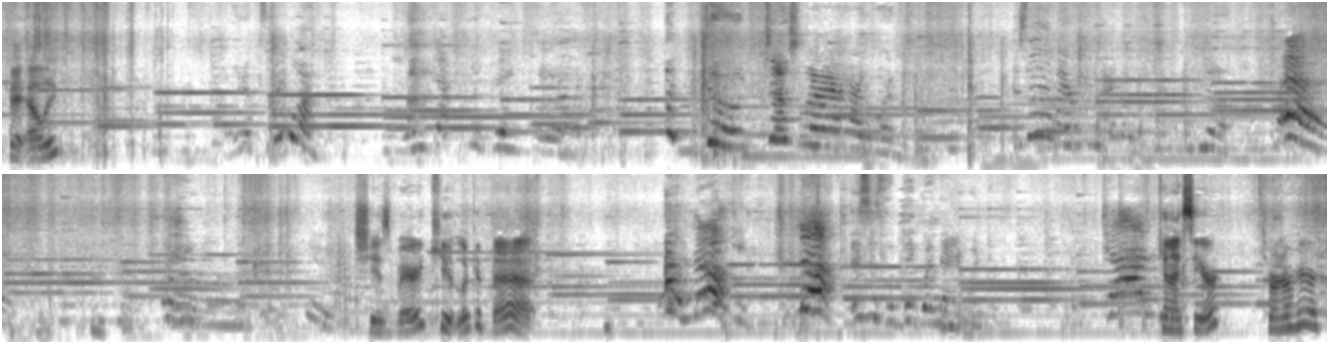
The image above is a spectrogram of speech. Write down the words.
Okay, Ellie. Just where I had one. Is that American? I don't know. No. Oh, She is very cute. Look at that. Can I see her? Turn her here.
